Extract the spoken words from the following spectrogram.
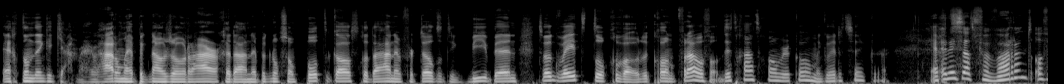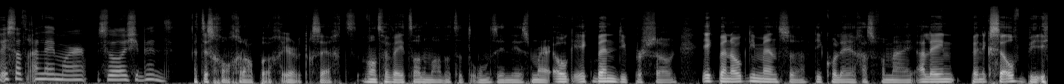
Echt, dan denk ik, ja, maar waarom heb ik nou zo raar gedaan? Heb ik nog zo'n podcast gedaan en verteld dat ik bi ben? Terwijl ik weet toch gewoon dat ik gewoon vrouwen val. Dit gaat gewoon weer komen, ik weet het zeker. Echt. En is dat verwarrend of is dat alleen maar zoals je bent? Het is gewoon grappig, eerlijk gezegd. Want we weten allemaal dat het onzin is. Maar ook ik ben die persoon. Ik ben ook die mensen, die collega's van mij. Alleen ben ik zelf bi.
